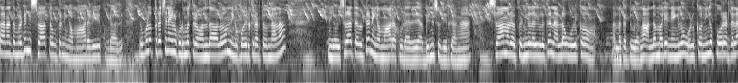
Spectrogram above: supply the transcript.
காரணத்தை முன்னிட்டு நீ இஸ்லாத்தை விட்டு நீங்கள் மாறவே கூடாது. எவ்வளோ பிரச்சனைகள் குடும்பத்தில் வந்தாலும் நீங்கள் போயிருக்கிற இடத்துல இருந்தாலும் நீங்கள் இஸ்லாத்தை விட்டு நீங்கள் மாறக்கூடாது அப்படின்னு சொல்லியிருக்காங்க. இஸ்லாமர பெண்களுக்கு நல்ல ஒழுக்கம் நல்லா கற்றுக்குறாங்க அந்த மாதிரி நீங்களும் ஒழுக்கம் நீங்கள் போகிற இடத்துல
